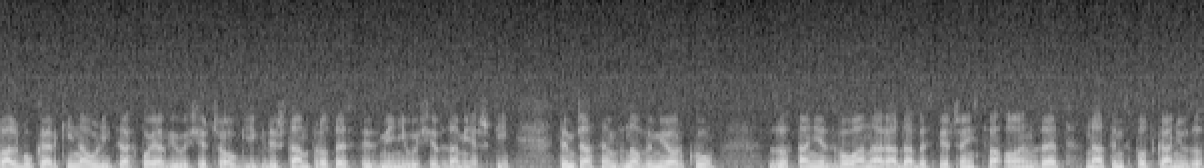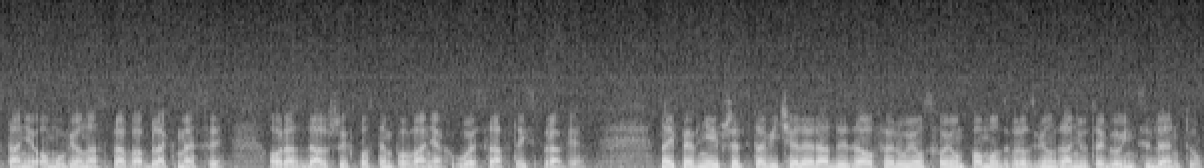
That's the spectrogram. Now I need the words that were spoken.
W Albuquerque na ulicach pojawiły się czołgi, gdyż tam protesty zmieniły się w zamieszki. Tymczasem w Nowym Jorku zostanie zwołana Rada Bezpieczeństwa ONZ. Na tym spotkaniu zostanie omówiona sprawa Black Mesy oraz dalszych postępowaniach USA w tej sprawie. Najpewniej przedstawiciele Rady zaoferują swoją pomoc w rozwiązaniu tego incydentu.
